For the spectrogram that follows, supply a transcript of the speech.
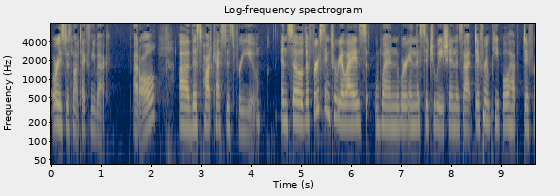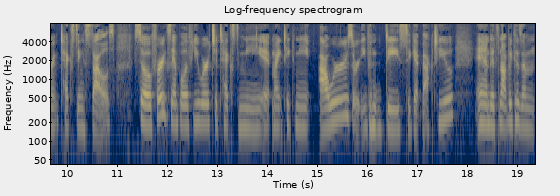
or he's just not texting you back at all, uh, this podcast is for you. And so, the first thing to realize when we're in this situation is that different people have different texting styles. So, for example, if you were to text me, it might take me hours or even days to get back to you. And it's not because I'm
